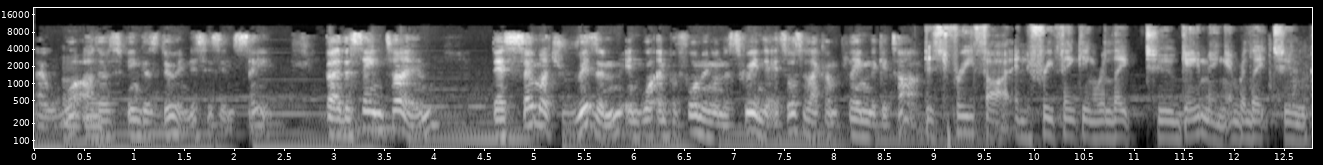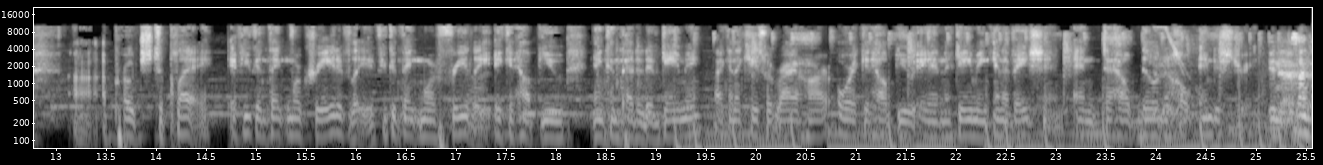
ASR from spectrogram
Like, what are mm-hmm. those fingers doing? This is insane. But at the same time, there's so much rhythm in what I'm performing on the screen that it's also like I'm playing the guitar. does free thought and free thinking relate to gaming and relate to uh, approach to play if you can think more creatively if you can think more freely it can help you in competitive gaming like in the case with ryan hart or it could help you in gaming innovation and to help build a whole industry You know, it's like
